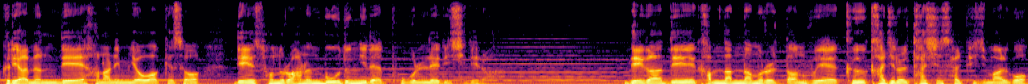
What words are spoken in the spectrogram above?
그리하면 네 하나님 여호와께서 네 손으로 하는 모든 일에 복을 내리시리라. 네가 네 감람나무를 떤 후에 그 가지를 다시 살피지 말고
